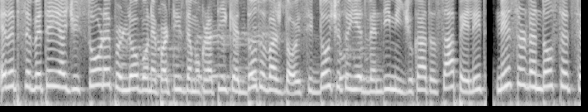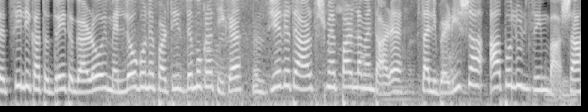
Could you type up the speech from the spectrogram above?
Edhe pse beteja gjyqësore për logon e Partisë Demokratike do të vazhdojë sido që të jetë vendimi i Gjykatës së Apelit, nesër vendoset se cili ka të drejtë të garojë me logon e Partisë Demokratike në zgjedhjet e ardhshme parlamentare, Sali Berisha apo Lulzim Basha.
